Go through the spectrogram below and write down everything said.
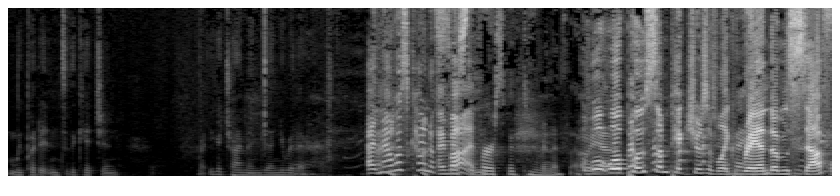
And we put it into the kitchen. Right, you could chime in, Jen. You were there. And that was kind of I fun. missed the first 15 minutes though. We'll, we'll post some pictures of like random stuff.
